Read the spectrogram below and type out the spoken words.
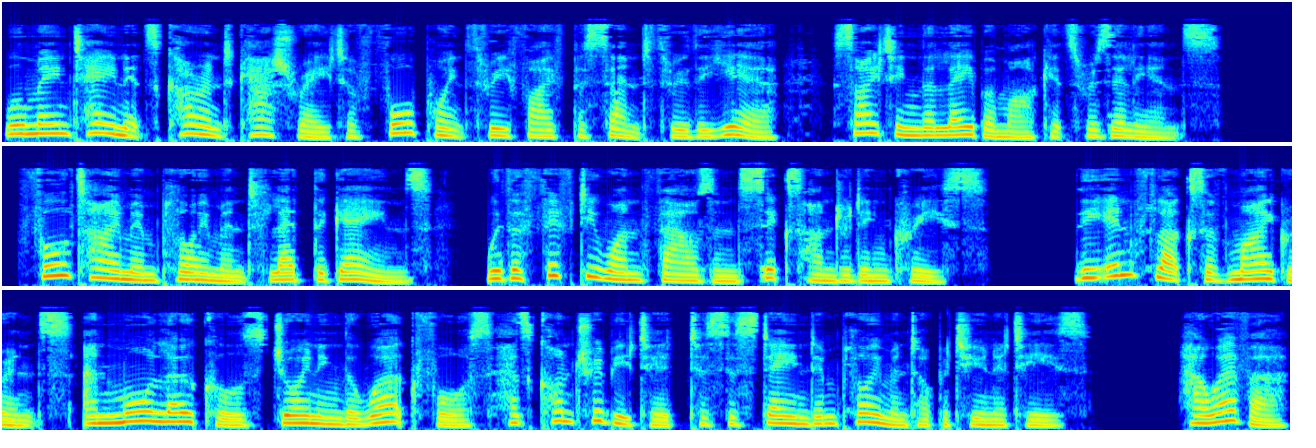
will maintain its current cash rate of 4.35% through the year, citing the labour market's resilience. Full-time employment led the gains, with a 51,600 increase. The influx of migrants and more locals joining the workforce has contributed to sustained employment opportunities. However,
